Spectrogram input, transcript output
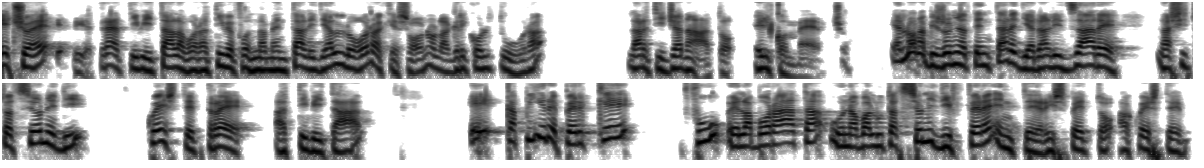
e cioè le tre attività lavorative fondamentali di allora che sono l'agricoltura, l'artigianato e il commercio. E allora bisogna tentare di analizzare la situazione di queste tre attività e capire perché fu elaborata una valutazione differente rispetto a queste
